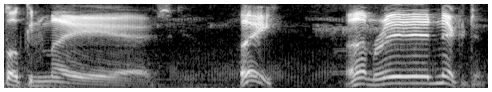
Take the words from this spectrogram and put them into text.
fucking mask. Hey, I'm Red Neckerton.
